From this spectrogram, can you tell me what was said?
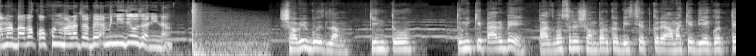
আমার বাবা কখন মারা যাবে আমি নিজেও জানি না। সবই বুঝলাম। কিন্তু তুমি কি পারবে পাঁচ বছরের সম্পর্ক বিচ্ছেদ করে আমাকে বিয়ে করতে?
